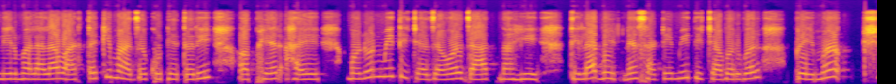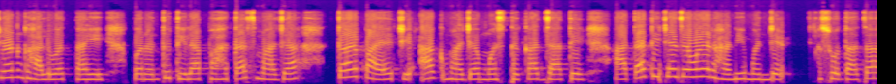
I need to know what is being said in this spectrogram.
निर्मलाला वाटतं की माझं कुठेतरी अफेअर आहे. म्हणून मी तिच्याजवळ जात नाही. तिला भेटण्यासाठी मी तिच्याबरोबर प्रेम क्षण घालवत नाही. परंतु तिला पाहताच माझ्या तळपायाची आग माझ्या मस्तकात जाते. आता तिच्याजवळ राहणे म्हणजे स्वतःचा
